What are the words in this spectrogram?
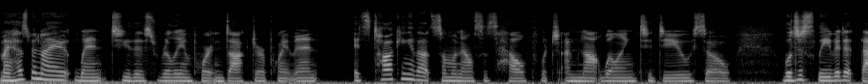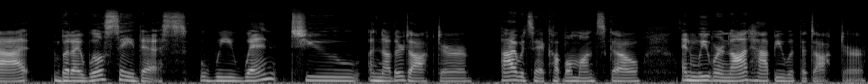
my husband and I went to this really important doctor appointment. It's talking about someone else's health, which I'm not willing to do, so we'll just leave it at that. But I will say this: we went to another doctor. I would say a couple months ago, and we were not happy with the doctor.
